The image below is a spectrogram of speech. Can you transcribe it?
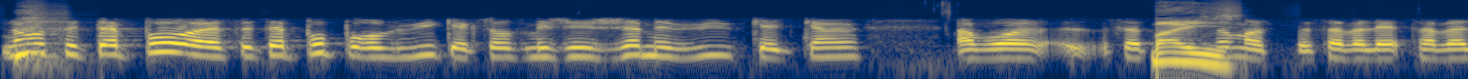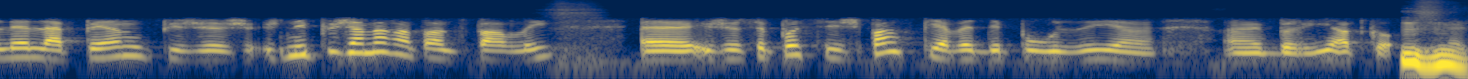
non, c'était pas, euh, c'était pas pour lui quelque chose, mais j'ai jamais vu quelqu'un avoir euh, cette ben, ça, valait ça valait la peine puis je je, n'ai plus jamais entendu parler. Euh, je sais pas si je pense qu'il avait déposé un, un bris en tout cas. Mhm.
